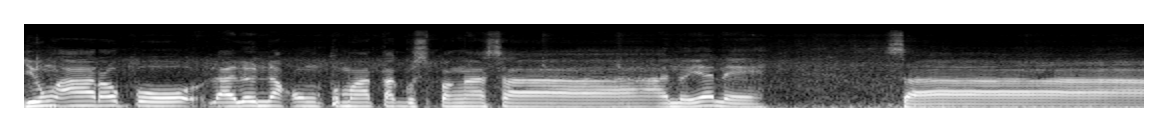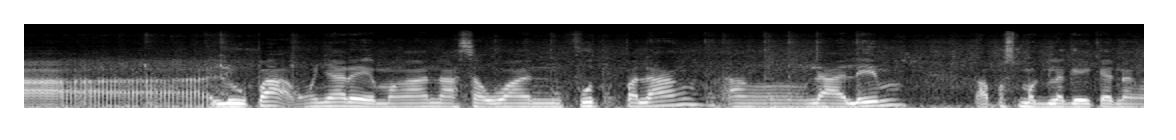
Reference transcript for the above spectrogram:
Yung araw po lalo na kung tumatagos pa nga sa ano yan eh sa lupa kunyari mga nasa 1 foot pa lang ang lalim tapos maglagay ka ng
